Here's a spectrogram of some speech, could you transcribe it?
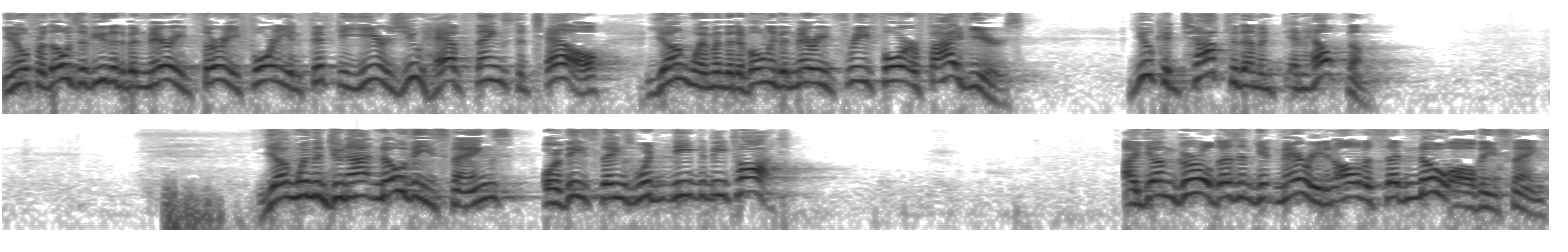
You know, for those of you that have been married 30, 40, and 50 years, you have things to tell young women that have only been married three, four, or five years. You could talk to them and, and help them. Young women do not know these things, or these things wouldn't need to be taught. A young girl doesn't get married and all of a sudden know all these things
